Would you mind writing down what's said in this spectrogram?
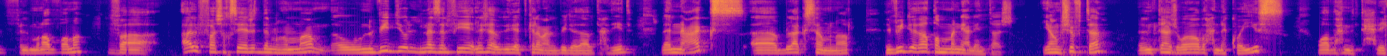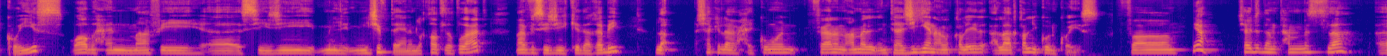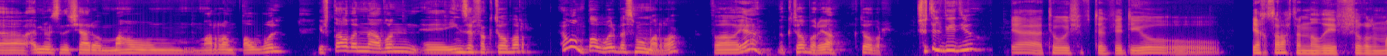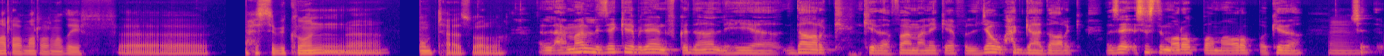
في المنظمة. فألفا شخصية جدا مهمة. والفيديو اللي نزل فيه ليش بدي أتكلم عن الفيديو ده بالتحديد؟ لأن عكس Black Summoner الفيديو ده طمني على الإنتاج. يوم شفته الإنتاج واضح إنه كويس واضح إن التحريك كويس واضح إن ما في CG من اللي شفته يعني من اللقطات اللي طلعت ما في CG كذا غبي. لا شكله حيكون فعلا عمل انتاجيا على القليل على الأقل يكون كويس. ف yeah شيء جدا متحمس له. Eminence in Shadow ما هو مرة مطول. يفترض إنه أظن آه، ينزل في أكتوبر. هو مطول بس مو مرة. فيا أكتوبر يا أكتوبر. شفت الفيديو؟ يا توي شفت الفيديو يا أخي صراحة نظيف شغل مرة مرة نظيف. آه، أحس بيكون آه، ممتاز والله. الأعمال اللي زي كذا بدينا نفقدها اللي هي دارك كذا فاهم علي كيف؟ الجو حقها دارك. زي سيستم أوروبا ما أوروبا كذا.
